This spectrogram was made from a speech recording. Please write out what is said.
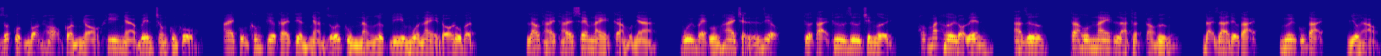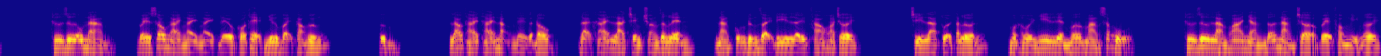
rốt cuộc bọn họ còn nhỏ khi nhà bên trong cùng khổ, ai cũng không kia cái tiền nhàn rỗi cùng năng lực đi mua này đó đồ vật. Lão thái thái xem này cả một nhà, vui vẻ uống hai chén lính rượu, tựa tại thư dư trên người, hốc mắt hơi đỏ lên, a dư, ta hôm nay là thật cao hứng, đại gia đều tại, ngươi cũng tại, nhiều hảo. Thư dư ô nàng, về sau ngày ngày ngày đều có thể như vậy cao hứng. Ừng lão thái thái nặng nề gật đầu, đại khái là chênh choáng dâng lên, nàng cũng đứng dậy đi lấy pháo hoa chơi. Chỉ là tuổi tác lớn, một hồi nhi liền mơ màng sắp ngủ. Thư dư làm hoa nhàn đỡ nàng trở về phòng nghỉ ngơi,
